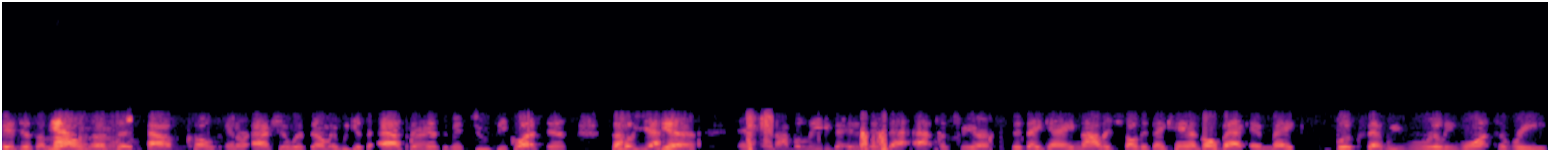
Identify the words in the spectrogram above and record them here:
It just allows us to have close interaction with them, and we get to ask the intimate, juicy questions. So yes, Yes. and, and I believe that it's in that atmosphere that they gain knowledge, so that they can go back and make books that we really want to read.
